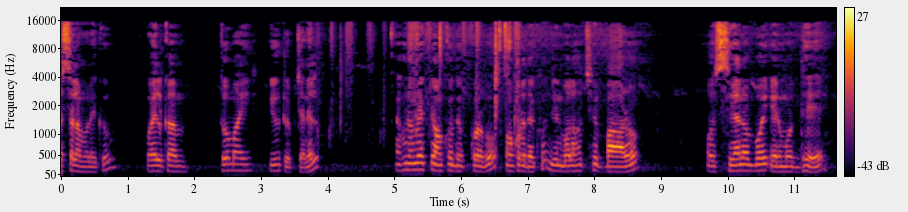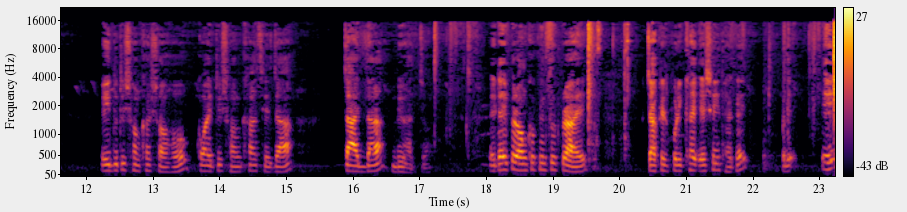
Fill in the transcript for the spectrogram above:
আসসালামু আলাইকুম। Welcome to my YouTube channel এখন আমরা একটি অঙ্ক করব। অঙ্কটা দেখুন যে বলা হচ্ছে বারো ও ছিয়ানব্বই এর মধ্যে এই দুটি সংখ্যা সহ কয়টি সংখ্যা আছে যা চার দ্বারা বিভাজ্য? এই টাইপের অঙ্ক কিন্তু প্রায় চাকরির পরীক্ষায় এসেই থাকে। মানে এই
